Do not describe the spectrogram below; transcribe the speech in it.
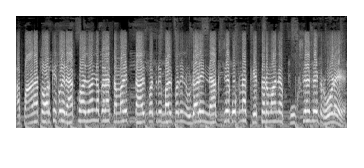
આ પાણા તો હરખી કોઈ રાખવા જો નકર તમારી તાલપત્રી બાલપત્રી ઉડાડી નાખશે કોકના ખેતરમાં ને પૂકશે રોડે.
